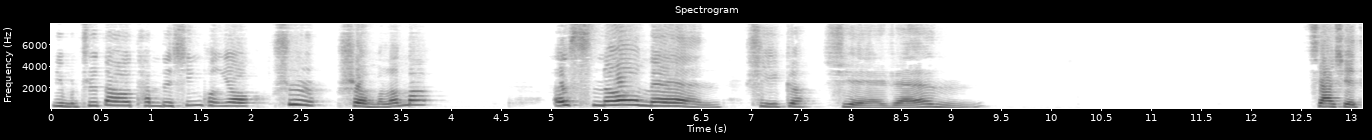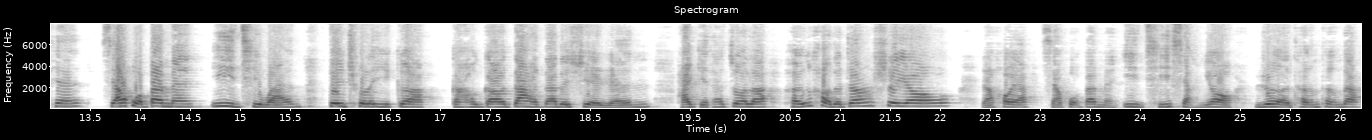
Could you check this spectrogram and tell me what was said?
你们知道他们的新朋友是什么了吗？A snowman. 是一个雪人。下雪天，小伙伴们一起玩，堆出了一个高高大大的雪人，还给他做了很好的装饰哟。然后呀，小伙伴们一起享用热腾腾的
